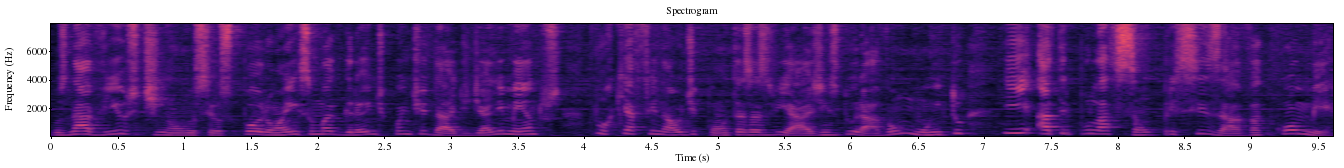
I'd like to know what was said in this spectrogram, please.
os navios tinham nos seus porões uma grande quantidade de alimentos, porque afinal de contas as viagens duravam muito e a tripulação precisava comer.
